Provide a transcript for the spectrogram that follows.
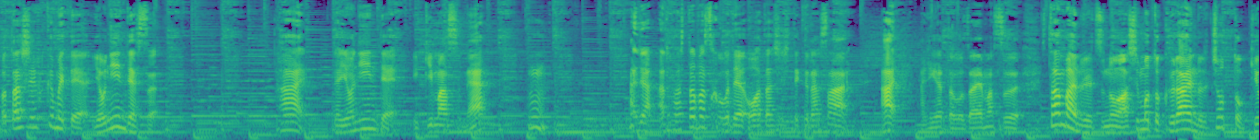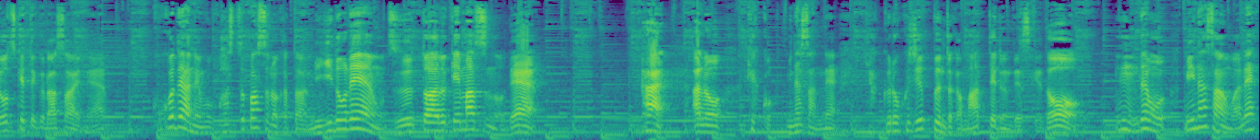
私含めて4人です。はい。じゃあ4人で行きますね。うん。はい、じゃあ、あの、ファストパスここでお渡ししてください。はい、ありがとうございます。スタンバイの列の足元暗いのでちょっと気をつけてくださいね。ここではね、もうファストパスの方は右のレーンをずっと歩けますので、はい、あの、結構皆さんね、160分とか待ってるんですけど、うん、でも皆さんはね、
